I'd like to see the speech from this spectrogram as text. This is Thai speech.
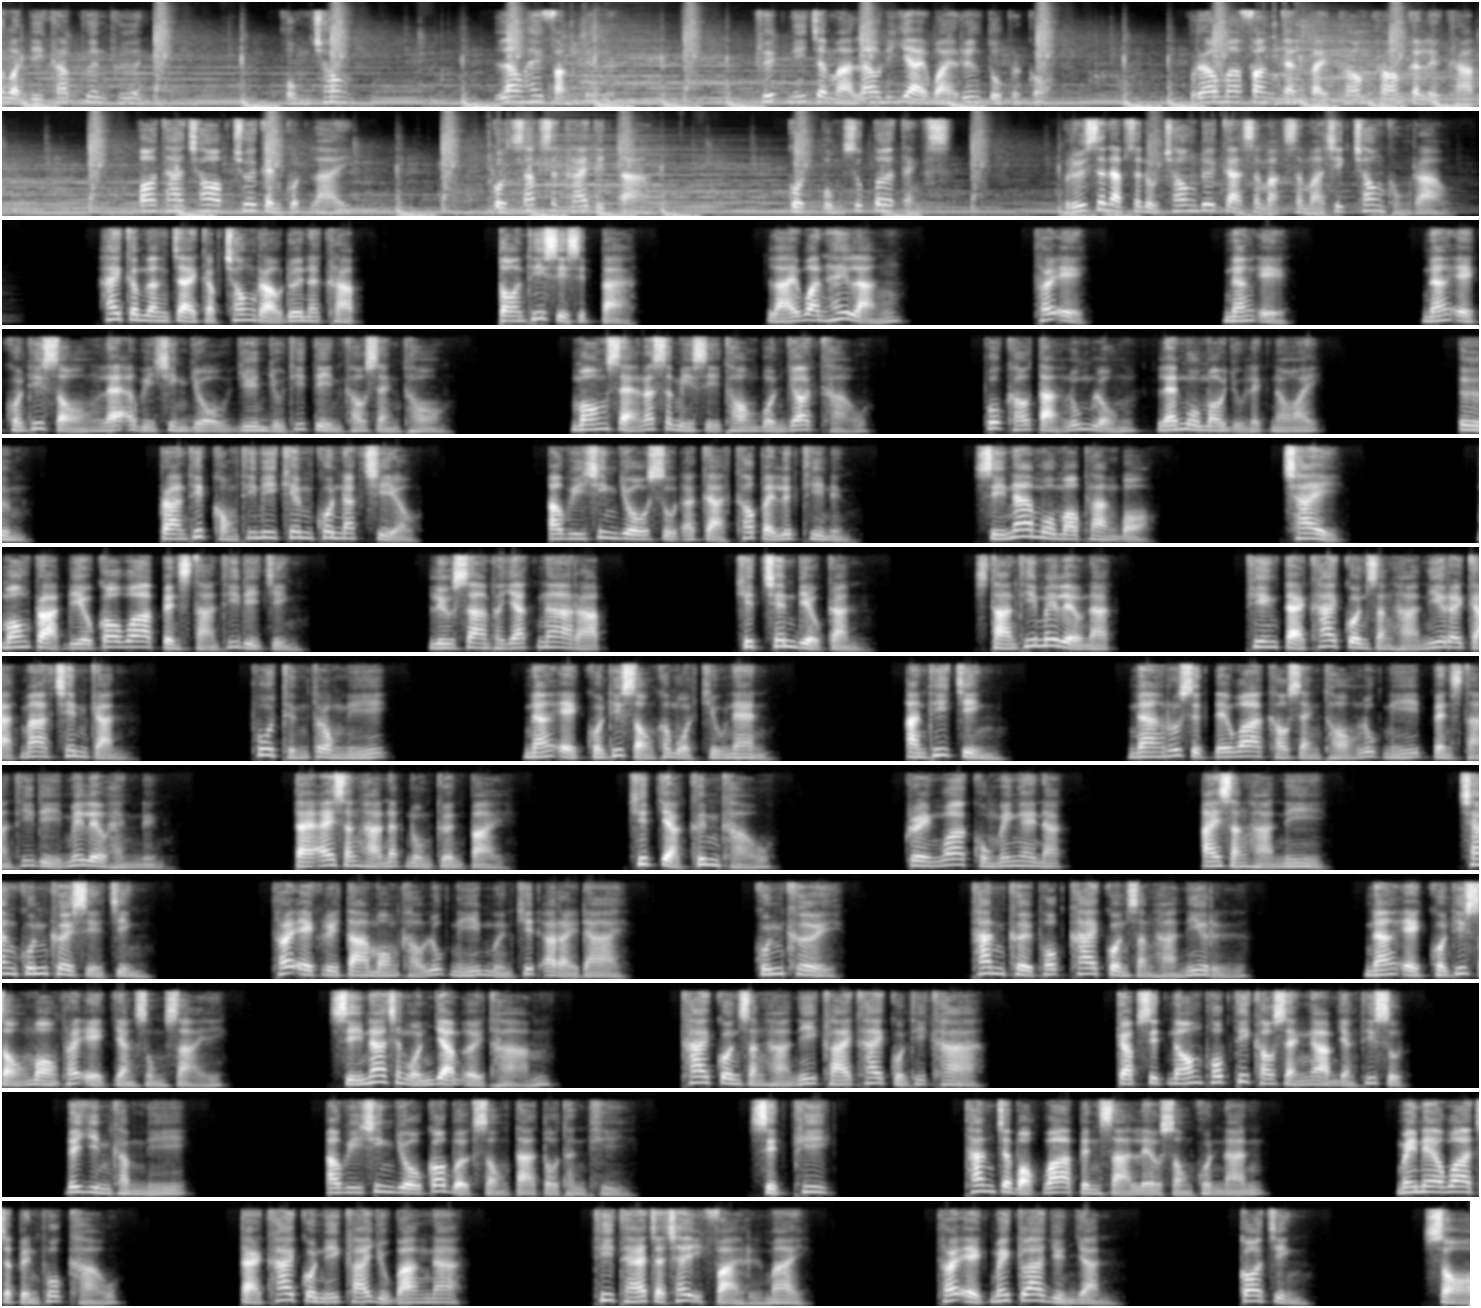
สวัสดีครับเพื่อนๆ ผมช่อง เล่าให้ฟังเด้อคลิปนี้จะมาเล่านิยายวายเรื่องตัวประกอบ เรามาฟังกันไปพร้อมๆกันเลยครับอ้อถ้าชอบช่วยกันกดไลค์ กด Subscribe ติดตาม กดปุ่ม Super Thanks หรือสนับสนุนช่องด้วยการสมัครสมาชิกช่องของเรา ให้กำลังใจกับช่องเราด้วยนะครับ ตอนที่ 48 หลายวันให้หลัง พระเอก นางเอก นางเอกคนที่สองและอวีชิงโยยืนอยู่ที่ตีนเขาแสงทอง มองแสงรัศมีสีทองบนยอดเขา พวกเขาต่างลุ่มหลงและมัวเมาอยู่เล็กน้อย อืมปราณทิพย์ของที่นี่เข้มข้นนักเชียว อวีชิงโยสูดอากาศเข้าไปลึกทีหนึ่ง สีหน้ามัวเมาพลางบอก ใช่ มองปราดเดียวก็ว่าเป็นสถานที่ดีจริง ลิวซานพยักหน้ารับ คิดเช่นเดียวกัน สถานที่ไม่เลวนัก เพียงแต่ค่ายกลสังหารนี่ไร้กาจมากเช่นกัน พูดถึงตรงนี้ นางเอกคนที่สองขมวดคิ้วแน่น อันที่จริง นางรู้สึกได้ว่าเขาแสงทองลูกนี้เป็นสถานที่ดีไม่เลวแห่งหนึ่ง แต่ไอ้สังหารหนักหน่วงเกินไป คิดอยากขึ้นเขา เกรงว่าคงไม่ง่ายนัก ไอ้สังหารนี่ช่างคุ้นเคยเสียจริง พระเอกรีตามองเขาลูกนี้เหมือนคิดอะไรได้ คุ้นเคย ท่านเคยพบค่ายกลสังหารนี่หรือ นางเอกคนที่สองมองพระเอกอย่างสงสัย สีหน้าชงนยามเอ่ยถาม ค่ายกลสังหารนี่คล้ายค่ายกลที่ฆ่า กับสิทธิน้องพบที่เขาแสงงามอย่างที่สุด ได้ยินคำนี้ อวีชิงโยก็เบิกสองตาโตทันที สิทธิพี่ ท่านจะบอกว่าเป็นสารเลวสองคนนั้น ไม่แน่ว่าจะเป็นพวกเขา แต่ค่ายกลนี้คล้ายอยู่บ้างหน้าที่แท้จะใช่อีกฝ่ายหรือไม่ พระเอกไม่กล้ายืนยัน ก็จริง สอ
